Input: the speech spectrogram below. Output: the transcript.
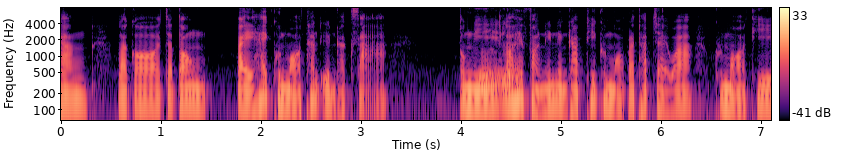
รัง แล้วก็จะต้องไปให้คุณหมอท่านอื่นรักษา ตรงนี้เล่าให้ฟังนิดหนึ่งครับ ที่คุณหมอประทับใจว่าคุณหมอที่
